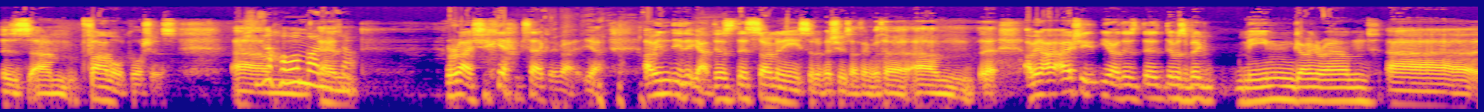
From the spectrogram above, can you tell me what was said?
is um, far more cautious. She's a Um, whole monitor. and- Right. Yeah. Exactly. Right. Yeah. I mean, yeah. There's there's so many sort of issues I think with her. Um, uh, I mean, I, I actually, you know, there's there, there was a big meme going around uh,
